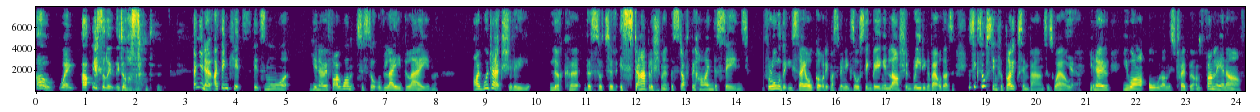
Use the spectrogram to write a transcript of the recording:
Oh, wait, absolutely double standards. And you know, I think it's it's more, you know, if I want to sort of lay blame, I would actually look at the sort of establishment, the stuff behind the scenes for all that you say, oh God, it must have been exhausting being in Lush and reading about all that. It's exhausting for blokes in bands as well. Yeah. You know, you are all on this treadmill. And funnily enough,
